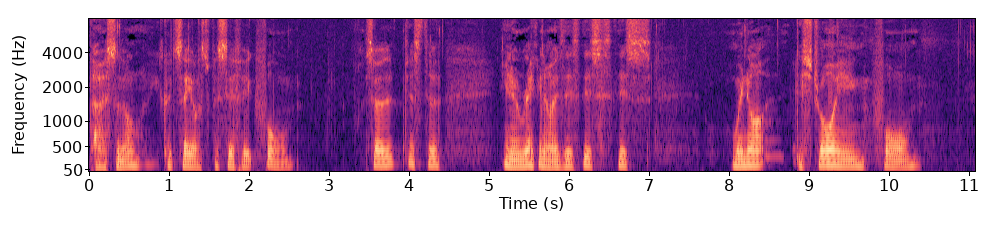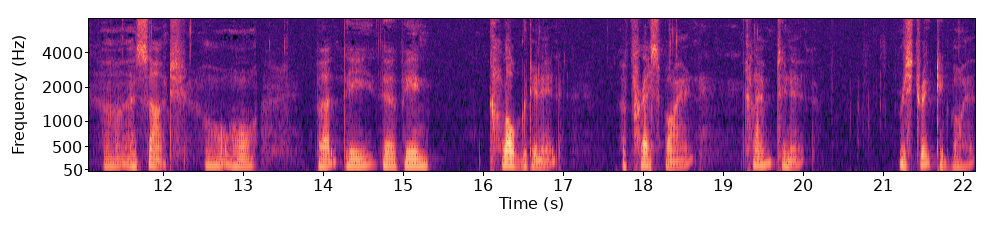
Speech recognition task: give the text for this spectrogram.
personal, you could say, or specific form. So just to, you know, recognize this, this, this, we're not destroying form uh, as such, or, or, but the they're being clogged in it, oppressed by it, clamped in it, restricted by it.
